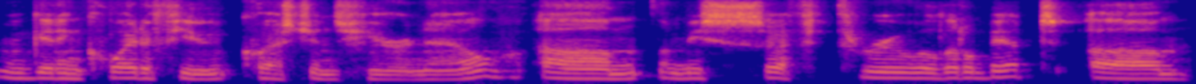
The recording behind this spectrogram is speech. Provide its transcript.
I'm getting quite a few questions here now. Um, let me sift through a little bit. Um,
